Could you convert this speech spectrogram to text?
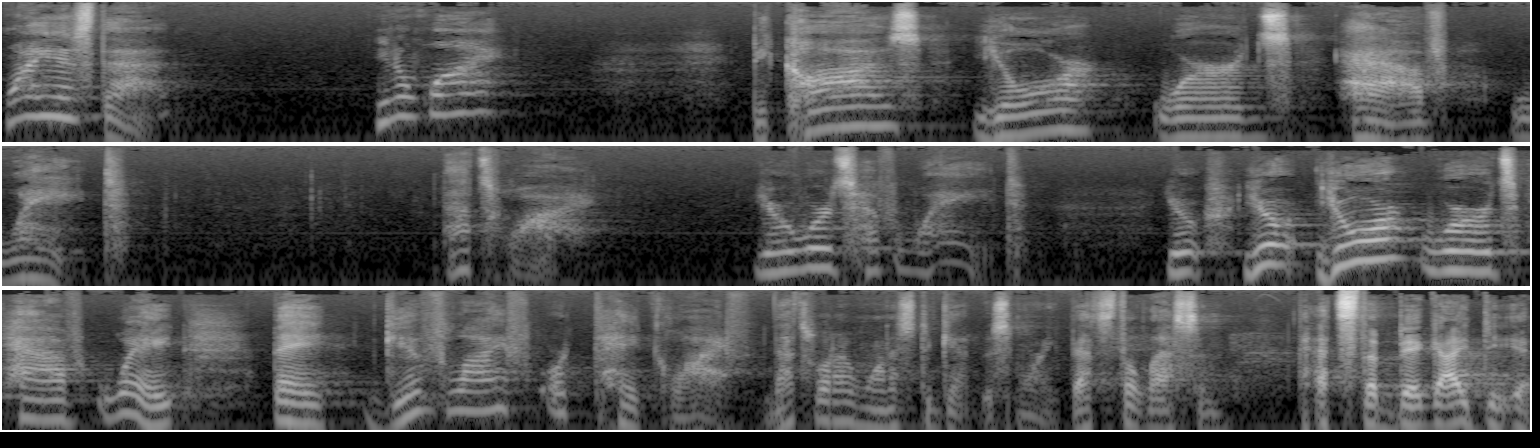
Why is that? You know why? Because your words have weight. That's why. Your words have weight. Your, your, your words have weight. They give life or take life. That's what I want us to get this morning. That's the lesson. That's the big idea.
